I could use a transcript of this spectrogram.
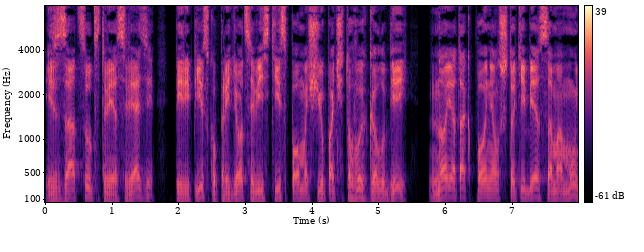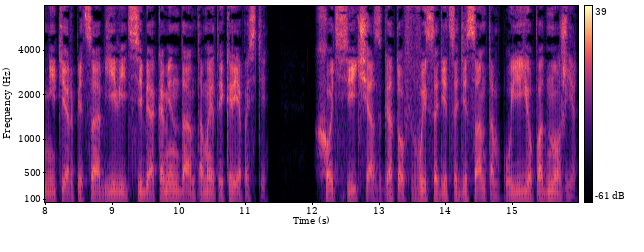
Из-за отсутствия связи переписку придется вести с помощью почтовых голубей. Но я так понял, что тебе самому не терпится объявить себя комендантом этой крепости. Хоть сейчас готов высадиться десантом у ее подножья.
